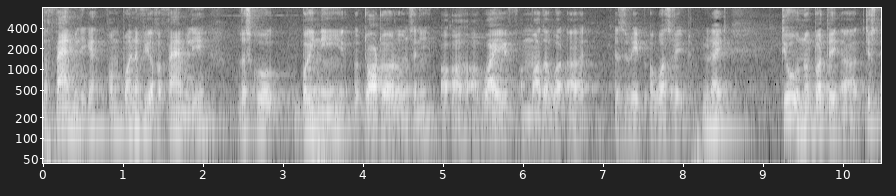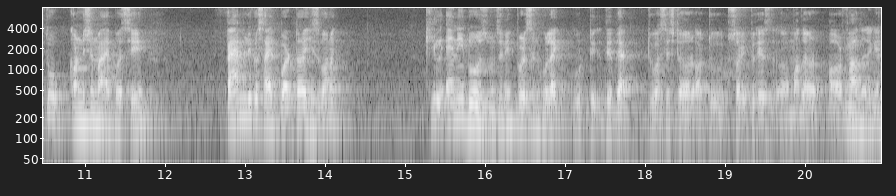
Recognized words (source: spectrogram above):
the family क्या from point of view of a family जसको बहिनी डटर हुन्छ नि wife mother is rape was rape. Right त्यो हुनु अ, त्यस्तो कन्डिसनमा आएपछि फ्यामिलीको साइडबाट his gun kill any those हुन्छ नि person who like who did that to a sister or to sorry to his mother or father क्या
